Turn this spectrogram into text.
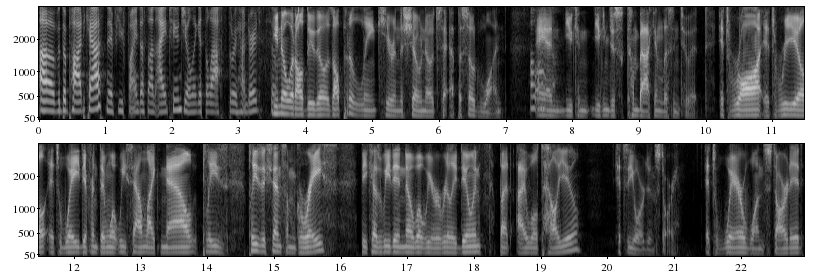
of the podcast. And if you find us on iTunes, you only get the last 300. So You know what I'll do though is I'll put a link here in the show notes to episode one. Oh, and awesome. you can you can just come back and listen to it. It's raw, it's real, it's way different than what we sound like now. Please please extend some grace because we didn't know what we were really doing, but I will tell you, it's the origin story. It's where one started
